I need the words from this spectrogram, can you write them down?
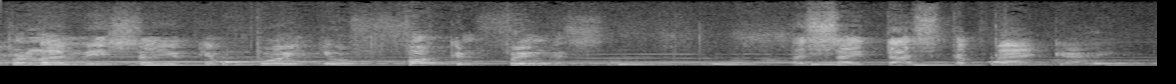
People like me so you can point your fucking fingers and say, that's the bad guy.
